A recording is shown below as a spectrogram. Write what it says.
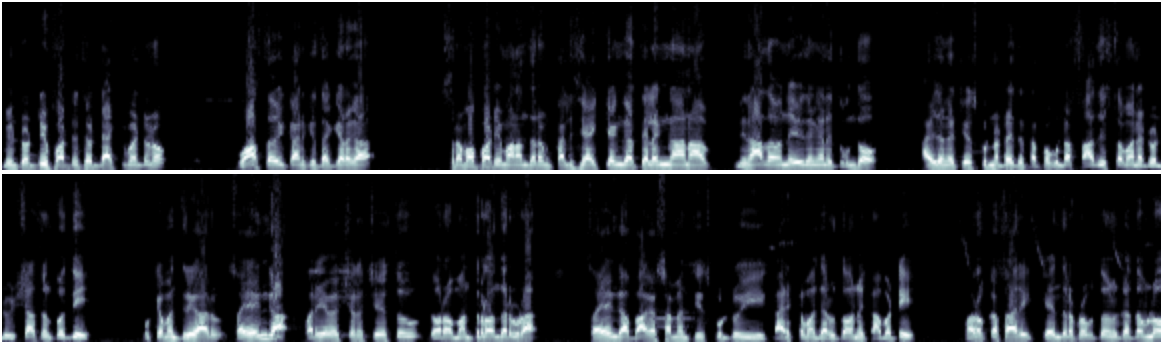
మేము ట్వంటీ ఫార్టీ సెవెన్ డాక్యుమెంట్ను వాస్తవికానికి దగ్గరగా శ్రమపడి మనందరం కలిసి ఐక్యంగా తెలంగాణ నినాదం ఏ విధంగానైతే ఉందో ఆ విధంగా చేసుకున్నట్టయితే తప్పకుండా సాధిస్తామనేటువంటి విశ్వాసం కొద్దీ ముఖ్యమంత్రి గారు స్వయంగా పర్యవేక్షణ చేస్తూ గౌరవ మంత్రులందరూ కూడా స్వయంగా భాగస్వామ్యం తీసుకుంటూ ఈ కార్యక్రమాలు జరుగుతూ ఉన్నాయి కాబట్టి మరొక్కసారి కేంద్ర ప్రభుత్వం గతంలో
